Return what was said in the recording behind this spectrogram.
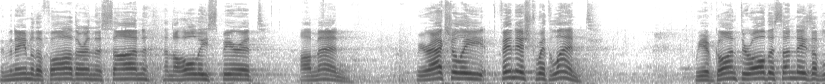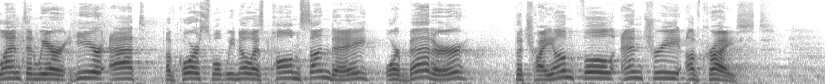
In the name of the Father, and the Son, and the Holy Spirit, Amen. We are actually finished with Lent. We have gone through all the Sundays of Lent, and we are here at, of course, what we know as Palm Sunday, or better, the triumphal entry of Christ.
